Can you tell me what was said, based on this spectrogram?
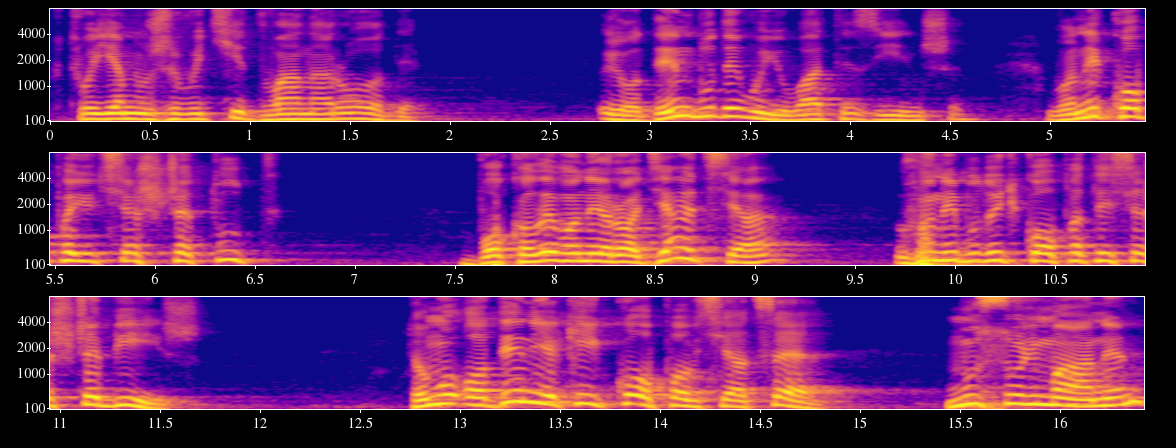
в твоєму животі два народи. І один буде воювати з іншим. вони копаються ще тут. Бо коли вони родяться, вони будуть копатися ще більше. Тому один, який копався, це мусульманин,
